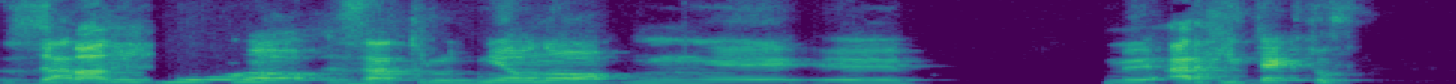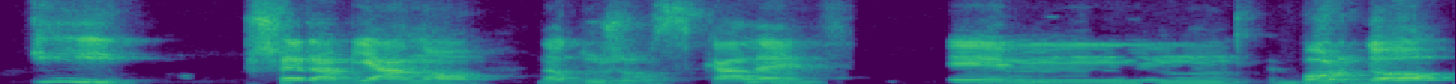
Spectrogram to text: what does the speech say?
zatrudniono, zatrudniono mm, y, y, architektów i przerabiano na dużą skalę Bordeaux.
